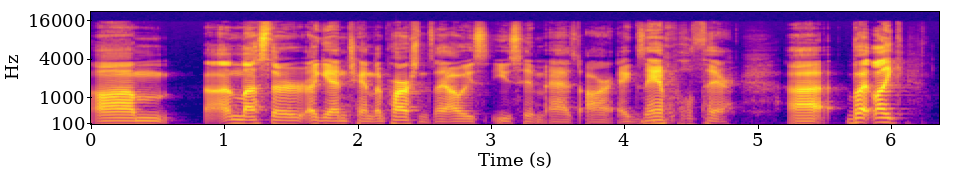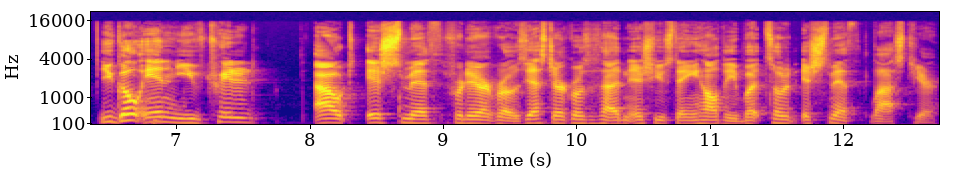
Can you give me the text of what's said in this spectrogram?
um, unless they're again Chandler Parsons. I always use him as our example there. Uh, but like you go in and you've traded out Ish Smith for Derrick Rose. Yes, Derrick Rose has had an issue staying healthy, but so did Ish Smith last year.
